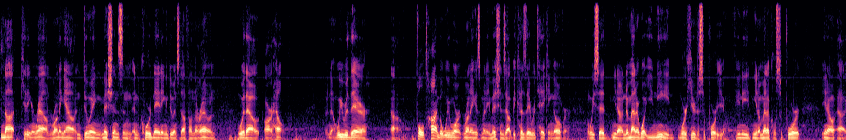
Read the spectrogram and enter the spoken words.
not kidding around, running out and doing missions and, and coordinating and doing stuff on their own without our help. Now, we were there um, full time, but we weren't running as many missions out because they were taking over. And we said, you know, no matter what you need, we're here to support you. If you need, you know, medical support, you know, uh,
